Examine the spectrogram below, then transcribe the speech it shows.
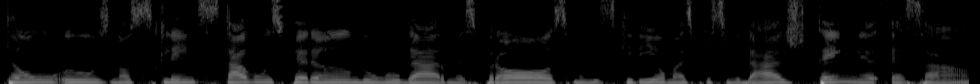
então os nossos clientes estavam esperando um lugar mais próximo, eles queriam mais proximidade? Tem essa...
